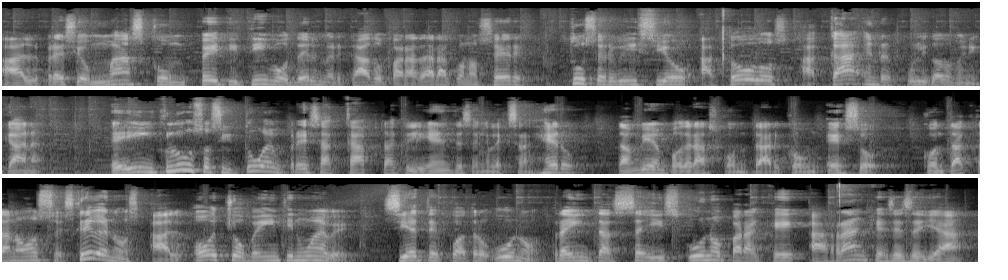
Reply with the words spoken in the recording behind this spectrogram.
al precio más competitivo del mercado para dar a conocer tu servicio a todos acá en República Dominicana. E incluso si tu empresa capta clientes en el extranjero, también podrás contar con eso. Contáctanos, escríbenos al 829-741-361 para que arranques desde ya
